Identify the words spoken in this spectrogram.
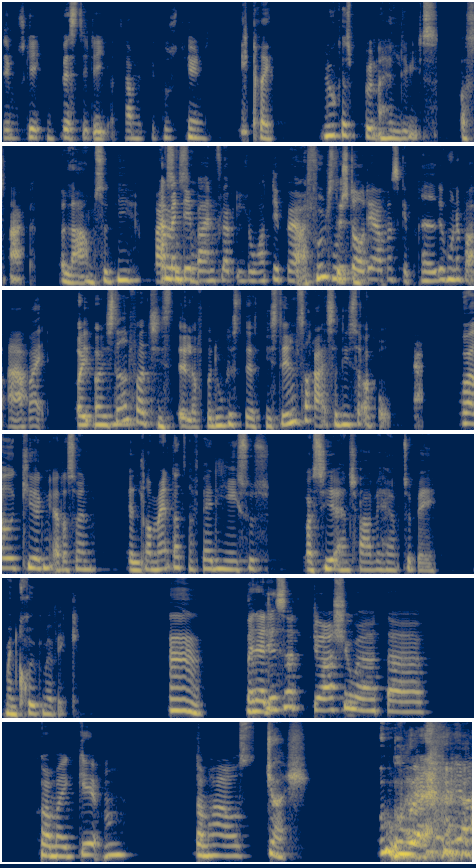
det er måske ikke den bedste idé at tage med til gudstjeneste. Ikke rigtigt. Lukas begynder heldigvis at snakke og larme, så de Jamen, rejser det er bare en flok lort, det bør. Ja. Hun står deroppe og skal prædike, hun er på arbejde. Og, og i stedet for at de, eller for Lukas til at de stille, så rejser de sig og går. På vej ud af kirken er der så en ældre mand, der tager fat i Jesus og siger, at hans far vil have ham tilbage. Men kryben er væk. Mm. Men er det så Joshua, der kommer igennem, som har også... Josh. Uh, ja.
